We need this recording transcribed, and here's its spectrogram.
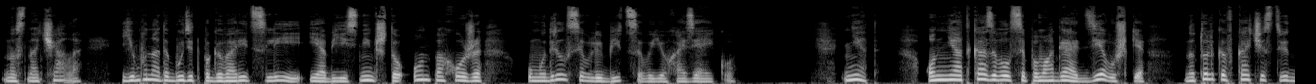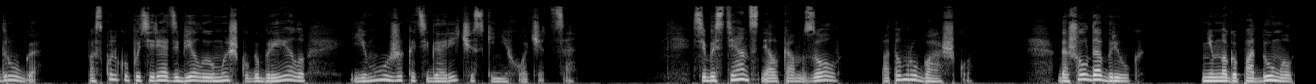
Но сначала ему надо будет поговорить с Лией и объяснить, что он, похоже, умудрился влюбиться в ее хозяйку. Нет, он не отказывался помогать девушке, но только в качестве друга, поскольку потерять белую мышку Габриэлу ему уже категорически не хочется. Себастьян снял камзол, потом рубашку. Дошел до брюк, немного подумал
